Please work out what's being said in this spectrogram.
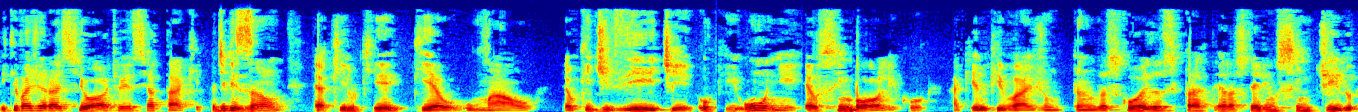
e que vai gerar esse ódio e esse ataque. A divisão é aquilo que, que é o, o mal, é o que divide, o que une é o simbólico, aquilo que vai juntando as coisas para elas terem um sentido.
